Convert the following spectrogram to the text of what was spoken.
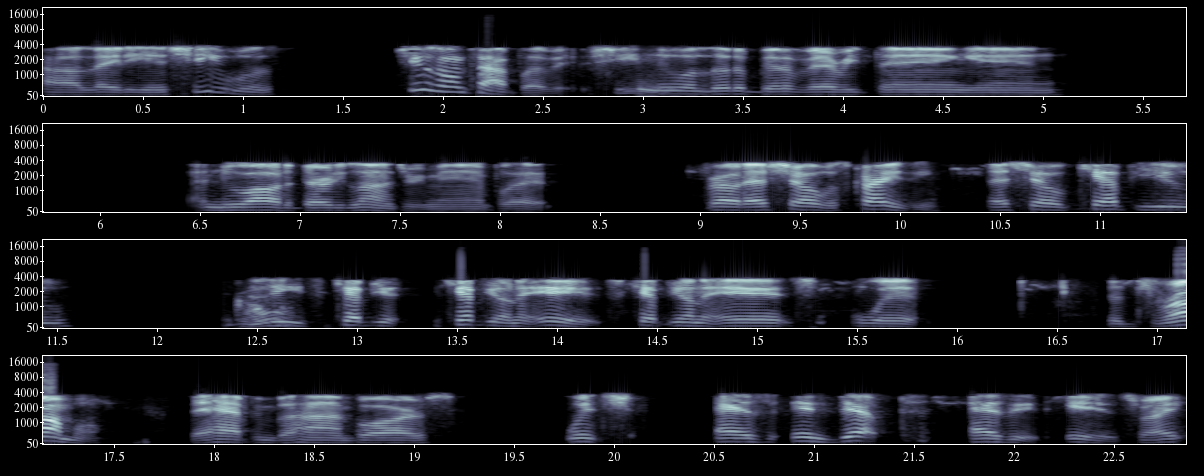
uh lady and she was she was on top of it. She knew a little bit of everything and I knew all the dirty laundry, man, but bro, that show was crazy. That show kept you Go at least kept you kept you on the edge, kept you on the edge with the drama that happened behind bars, which as in depth as it is, right?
